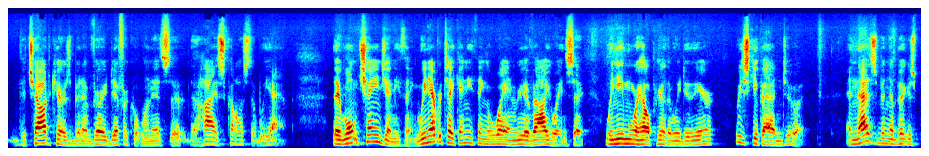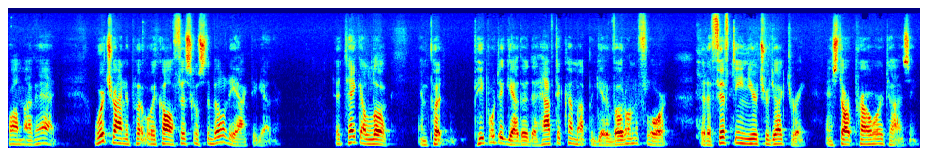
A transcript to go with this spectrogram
the child care has been a very difficult one. It's the, the highest cost that we have. They won't change anything. We never take anything away and reevaluate and say, we need more help here than we do here. We just keep adding to it. And that's been the biggest problem I've had. We're trying to put what we call a Fiscal Stability Act together to take a look and put people together that have to come up and get a vote on the floor that a 15 year trajectory and start prioritizing.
